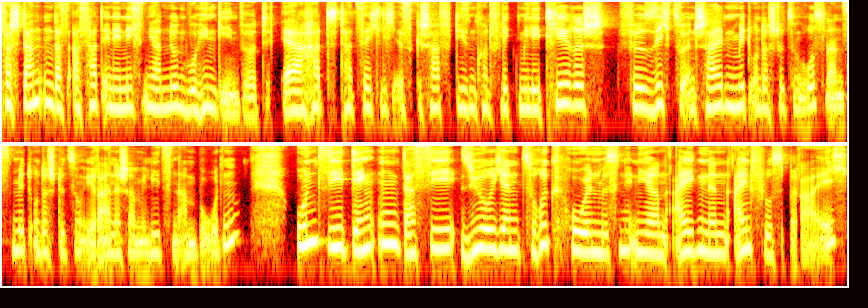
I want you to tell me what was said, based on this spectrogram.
verstanden, dass Assad in den nächsten Jahren nirgendwo hingehen wird. Er hat tatsächlich es geschafft, diesen Konflikt militärisch für sich zu entscheiden, mit Unterstützung Russlands, mit Unterstützung iranischer Milizen am Boden. Und sie denken, dass sie Syrien zurückholen müssen in ihren eigenen Einflussbereich.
